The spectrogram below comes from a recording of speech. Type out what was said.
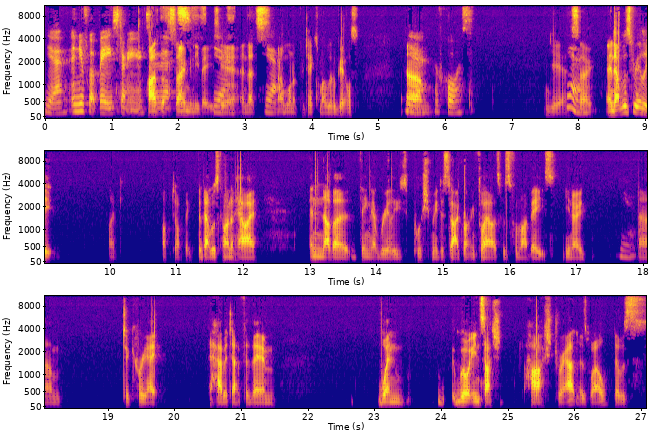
Yeah, and you've got bees, don't you? I've got so many bees, yeah, and that's Yeah. I want to protect my little girls. Yeah, Um, of course. Yeah, Yeah. So, and that was really like off topic, but that was kind of how I. Another thing that really pushed me to start growing flowers was for my bees. You know, Yeah. um, to create a habitat for them when we were in such harsh drought as well. There was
